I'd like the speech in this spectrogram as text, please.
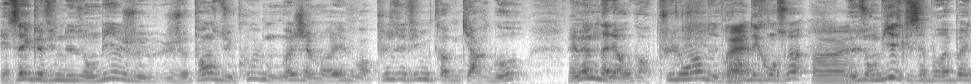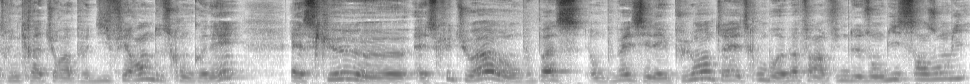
Et c'est vrai que le film de zombies, je, je pense, du coup, moi j'aimerais voir plus de films comme Cargo, mais même d'aller encore plus loin, de vraiment Ouais. déconstruire. Ouais. Le zombie, est-ce que ça pourrait pas être une créature un peu différente de ce qu'on connaît? Est-ce que, euh, est-ce que tu vois, on peut pas, on peut pas essayer d'aller plus loin Est-ce qu'on pourrait pas faire un film de zombies sans zombies?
